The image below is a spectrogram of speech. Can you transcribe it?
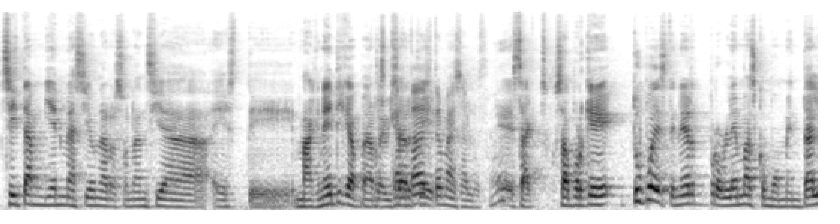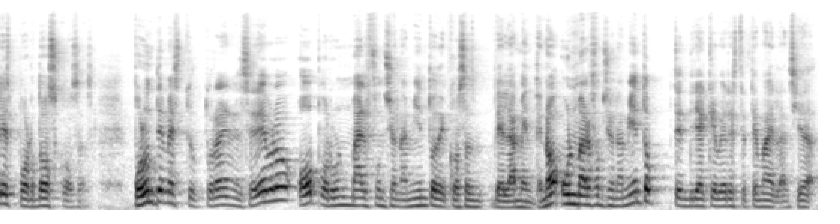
sí también me hacía una resonancia este, magnética para revisar que, el tema de salud. Exacto. O sea, porque tú puedes tener problemas como mentales por dos cosas. Por un tema estructural en el cerebro o por un mal funcionamiento de cosas de la mente, ¿no? Un mal funcionamiento tendría que ver este tema de la ansiedad.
